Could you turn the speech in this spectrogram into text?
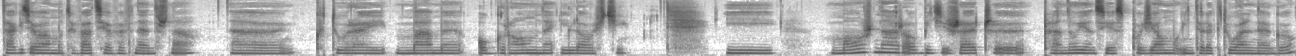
Tak działa motywacja wewnętrzna, e, której mamy ogromne ilości. I można robić rzeczy, planując je z poziomu intelektualnego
